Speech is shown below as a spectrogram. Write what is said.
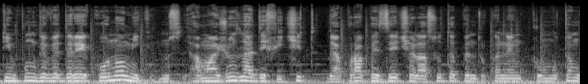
din punct de vedere economic am ajuns la deficit de aproape 10% pentru că ne împrumutăm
